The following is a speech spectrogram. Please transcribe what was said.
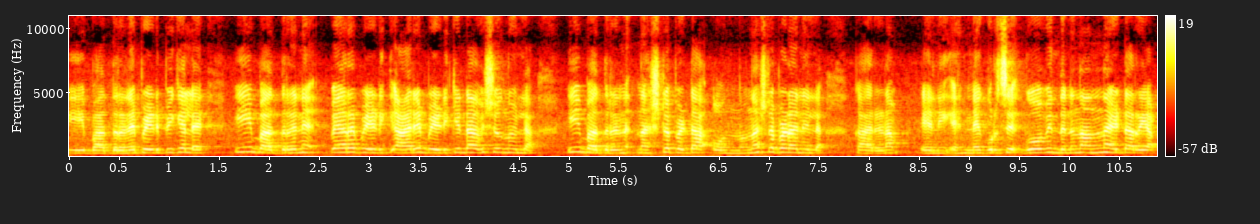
ഈ ഭദ്രനെ പേടിപ്പിക്കല്ലേ? ഈ ഭദ്രന് വേറെ പേടി ആരെയും പേടിക്കേണ്ട ആവശ്യമൊന്നുമില്ല. ഈ ഭദ്രന് നഷ്ടപ്പെട്ട ഒന്നും നഷ്ടപ്പെടാനില്ല. കാരണം എനി എന്നെക്കുറിച്ച് ഗോവിന്ദന് നന്നായിട്ട് അറിയാം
